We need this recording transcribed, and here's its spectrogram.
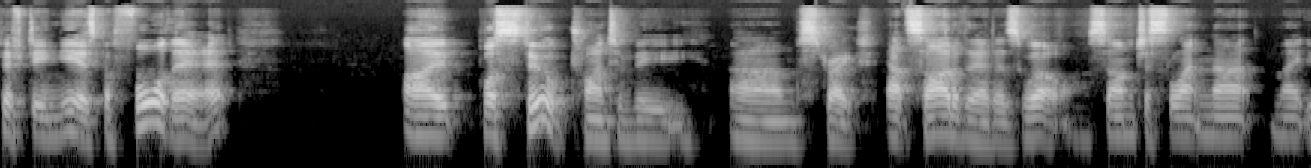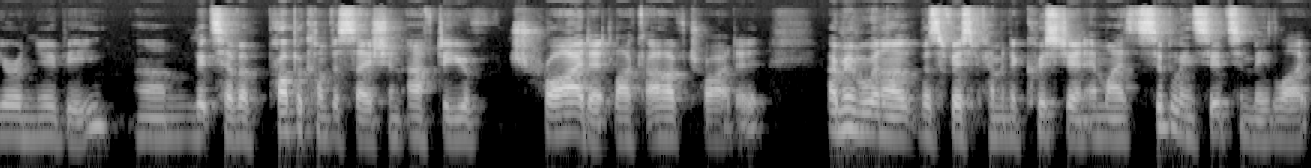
for 15 years, before that, I was still trying to be um, straight outside of that as well. So I'm just like, nah, mate, you're a newbie. Um, let's have a proper conversation after you've tried it, like I've tried it. I remember when I was first becoming a Christian, and my sibling said to me, like,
